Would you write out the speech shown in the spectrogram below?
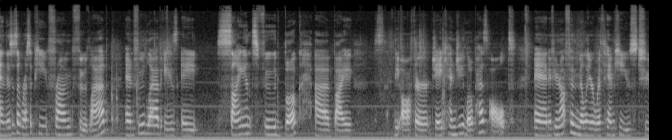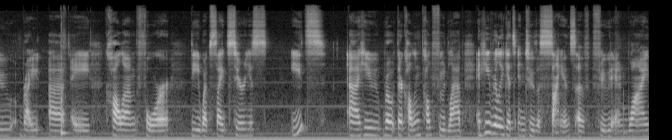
And this is a recipe from Food Lab. And Food Lab is a science food book uh, by the author J. Kenji Lopez Alt. And if you're not familiar with him, he used to write uh, a column for the website Serious Eats. Uh, he wrote their column called Food Lab, and he really gets into the science of food and why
